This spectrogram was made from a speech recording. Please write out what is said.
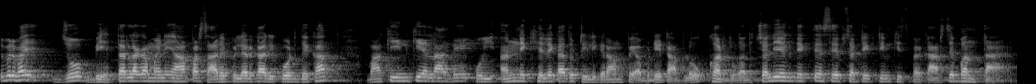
तो मेरे भाई, जो बेहतर लगा मैंने यहाँ पर, सारे प्लेयर का रिकॉर्ड देखा। बाकी इनके अलावे कोई अन्य खेलेगा तो टेलीग्राम पे अपडेट आप लोग कर दूँगा। तो चलिए एक देखते हैं सेफ़ सटिक टीम किस प्रकार से बनता है।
